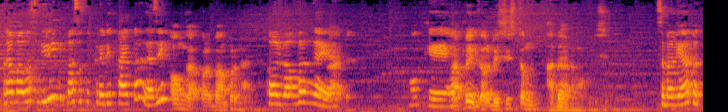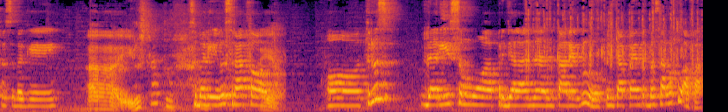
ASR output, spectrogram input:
Nama lo sendiri masuk ke kredit title gak sih? oh enggak, kalau bumper enggak ada. Kalau bumper enggak ya? Nggak ada. Oke. Tapi oke. kalau di sistem ada namaku di situ. Sebagai apa tuh? Sebagai Uh, ilustrator. sebagai ilustrator. Iya. Oh, terus dari semua perjalanan karir lu, pencapaian terbesar lu tuh apa?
